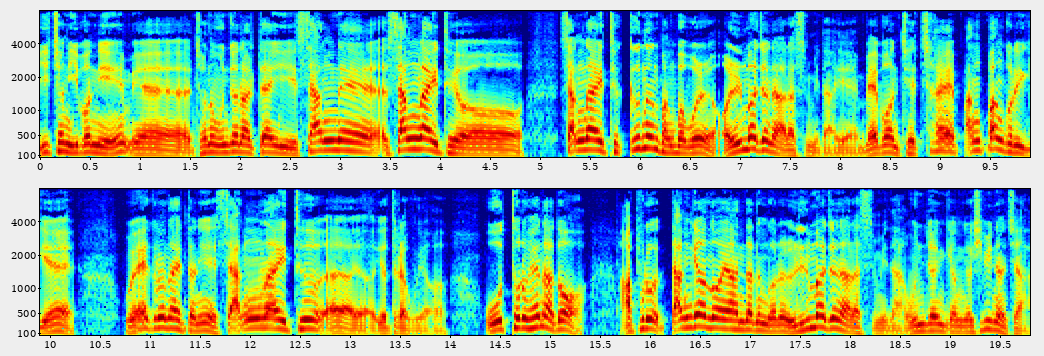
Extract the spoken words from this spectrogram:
2002번님, 예, 저는 운전할 때 이 쌍내, 쌍라이트요. 쌍라이트 끄는 방법을 얼마 전에 알았습니다. 예, 매번 제 차에 빵빵거리기에 왜 그러나 했더니 쌍라이트였더라고요. auto로 해놔도 앞으로 당겨 넣어야 한다는 거를 얼마 전에 알았습니다. 운전 경력 12년 차.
